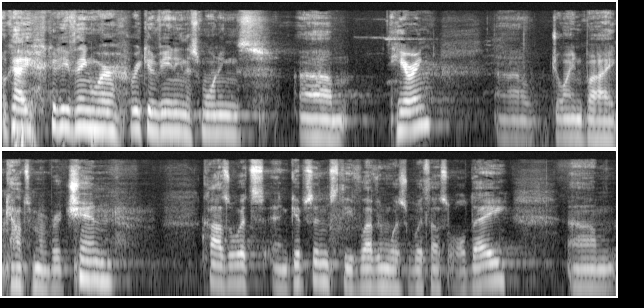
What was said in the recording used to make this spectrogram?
Okay, good evening. We're reconvening this morning's um, hearing, uh, joined by Councilmember Chin, Koslowitz, and Gibson. Steve Levin was with us all day. Um,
